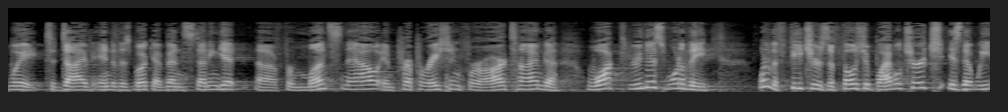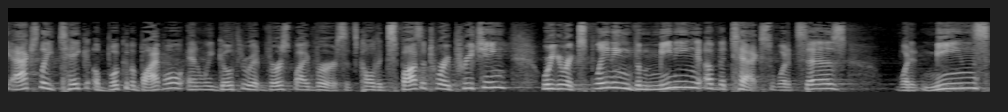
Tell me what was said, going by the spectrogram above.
wait to dive into this book. I've been studying it uh, for months now in preparation for our time to walk through this. One of the one of the features of Fellowship Bible Church is that we actually take a book of the Bible and we go through it verse by verse. It's called expository preaching, where you're explaining the meaning of the text, what it says, what it means,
